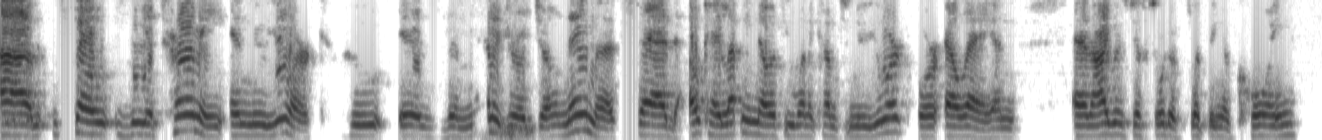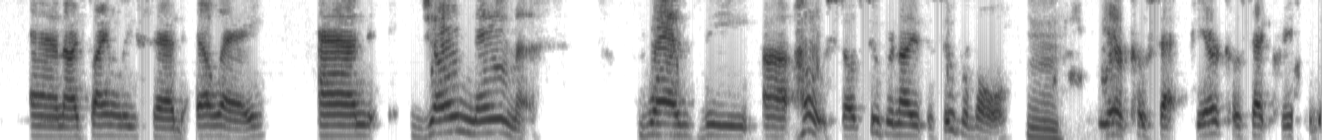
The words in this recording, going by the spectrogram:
Um, so the attorney in New York, who is the manager of Joe Namath, said, "Okay, let me know if you want to come to New York or L.A." and and I was just sort of flipping a coin, and I finally said L.A. and Joe Namath was the uh, host of Super Night at the Super Bowl. Mm. Pierre Cossette. Pierre Cossette created the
